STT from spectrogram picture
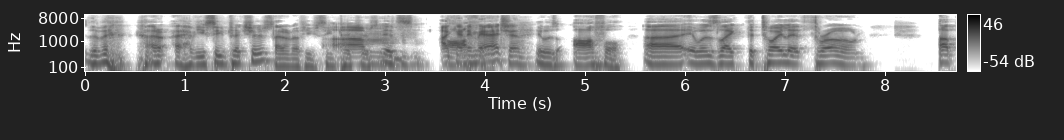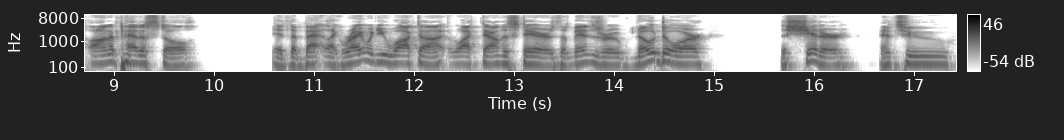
The men- I don't, have you seen pictures? I don't know if you've seen pictures. Um, it's I can awful. imagine. It was awful. Uh, it was like the toilet thrown up on a pedestal at the back, like right when you walked on, walked down the stairs. The men's room, no door, the shitter, and two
